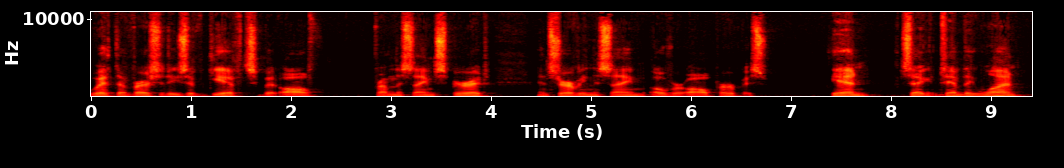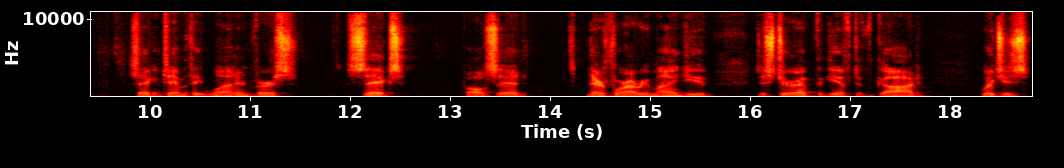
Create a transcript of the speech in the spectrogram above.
with diversities of gifts, but all from the same Spirit and serving the same overall purpose. In 2 Timothy 1, 2 Timothy 1 and verse 6, Paul said, Therefore I remind you to stir up the gift of God which is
